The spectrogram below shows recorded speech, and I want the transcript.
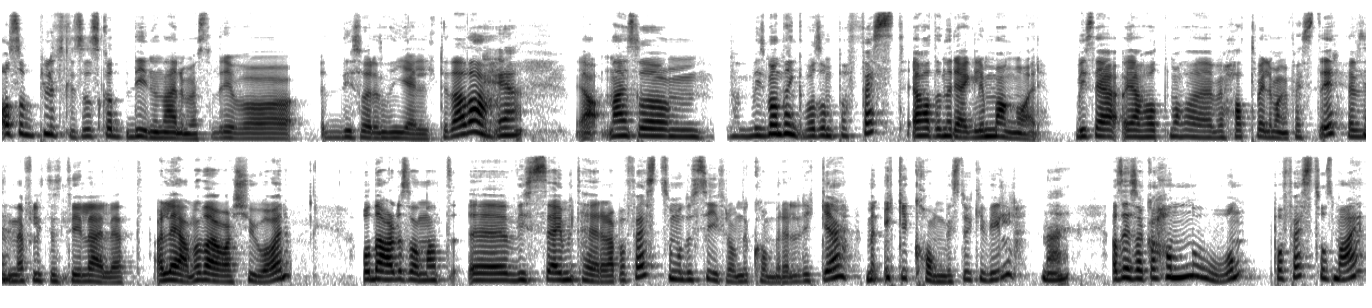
og så plutselig så skal dine nærmeste drive og De står en sånn gjeld til deg, da. Ja. Ja, nei, så mm, Hvis man tenker på sånn på fest Jeg har hatt en regel i mange år. Hvis jeg, jeg har hatt, jeg har hatt veldig mange fester helt siden jeg flyttet til leilighet alene da jeg var 20 år. Og da er det sånn at eh, hvis jeg inviterer deg på fest, så må du si fra om du kommer eller ikke. Men ikke kom hvis du ikke vil. Nei. Altså, Jeg skal ikke ha noen på fest hos meg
